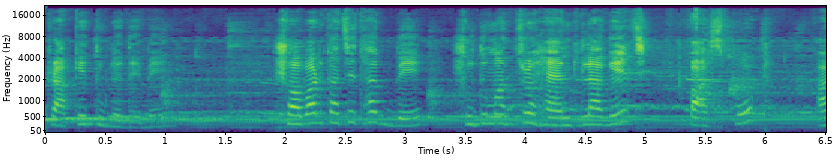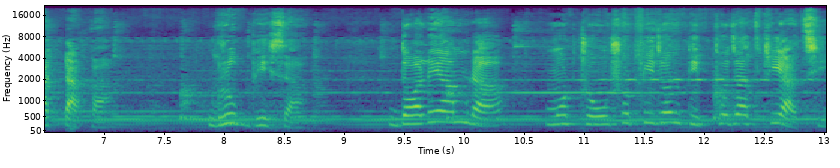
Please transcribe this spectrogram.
ট্রাকে তুলে দেবে। সবার কাছে থাকবে শুধুমাত্র হ্যান্ড লাগেজ, পাসপোর্ট আর টাকা। Group visa. দলে আমরা মোট চৌষট্টি জন তীর্থযাত্রী আছি।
